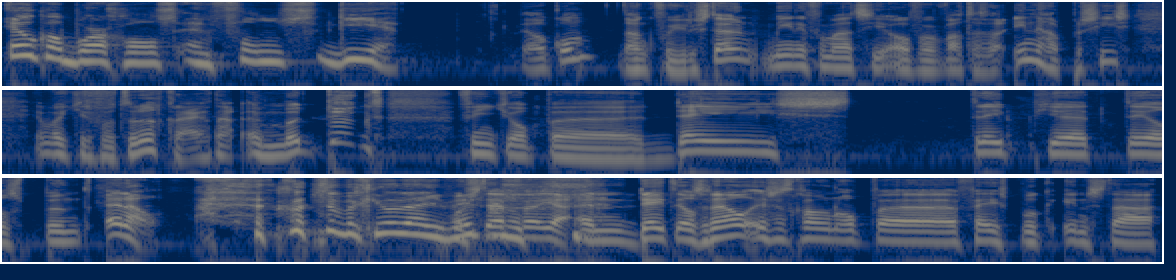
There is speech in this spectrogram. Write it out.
Ilko Borghols en Fons Guillet. Welkom, dank voor jullie steun. Meer informatie over wat het inhoudt precies en wat je ervoor terugkrijgt. Nou, een meduct vind je op uh, d-tails.nl. Goed, dan begin je weet ja, en detailsnl is het gewoon op uh, Facebook, Insta,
